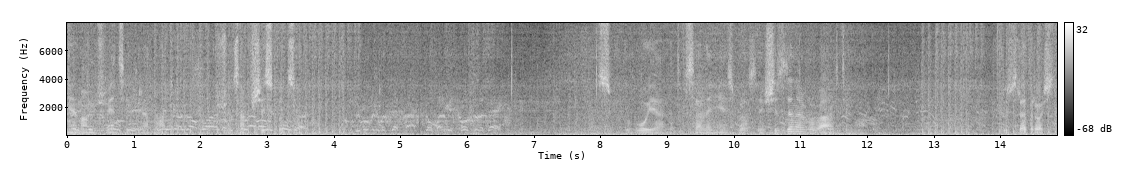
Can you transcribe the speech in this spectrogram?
Nie mam już więcej granatów. Rzucam wszystko co. Spróbuję, ale to wcale nie jest proste. Już się zdenerwowałem w tym momencie. Frustrat rośnie.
